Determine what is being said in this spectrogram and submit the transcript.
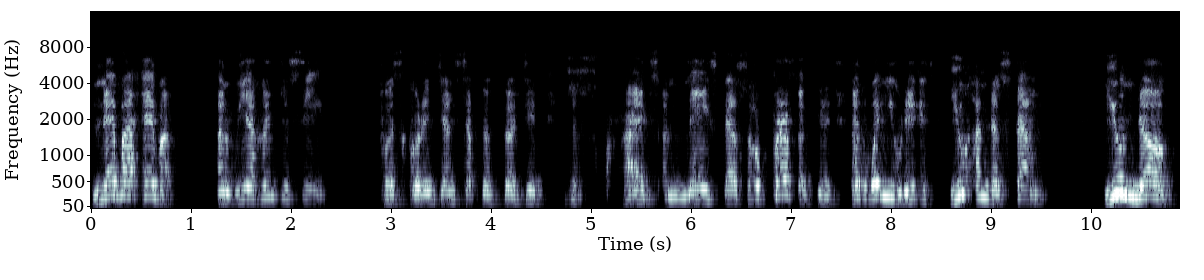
Never ever. And we are going to see First Corinthians chapter 13 describes and makes that so perfectly that when you read it, you understand. You know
